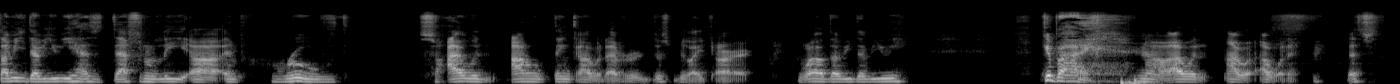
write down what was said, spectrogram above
WWE has definitely uh, improved. So I would, I don't think I would ever just be like, all right, well, WWE, goodbye. No, I would, I would, I wouldn't. That's,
